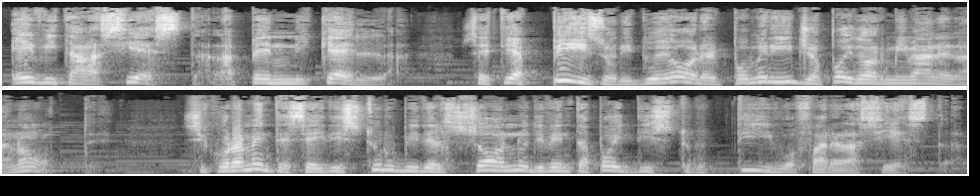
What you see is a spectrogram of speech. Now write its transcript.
Evita la siesta, la pennichella. Se ti appisoli due ore il pomeriggio poi dormi male la notte. Sicuramente se hai disturbi del sonno diventa poi distruttivo fare la siesta.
